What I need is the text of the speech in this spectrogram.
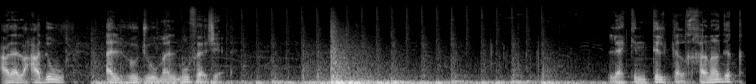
على العدو الهجوم المفاجئ. لكن تلك الخنادق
